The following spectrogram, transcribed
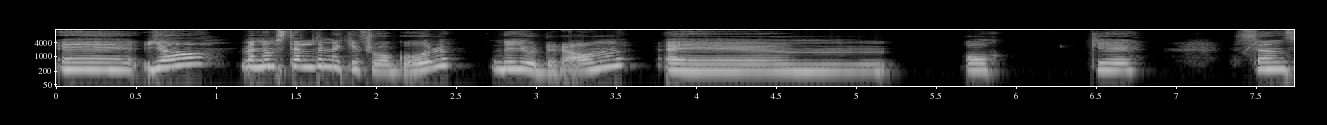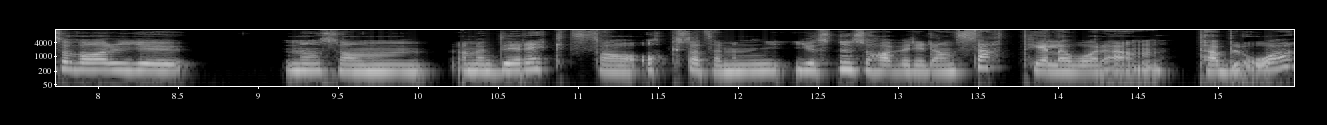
Eh, ja, men de ställde mycket frågor. Det gjorde de. Ehm, eh, och sen så var det ju någon som ja, men direkt sa också att men just nu så har vi redan satt hela våran tablå.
